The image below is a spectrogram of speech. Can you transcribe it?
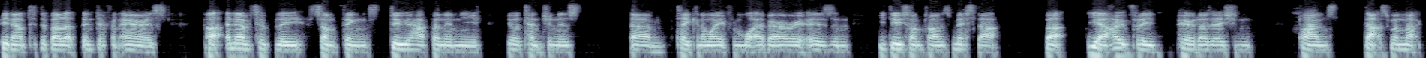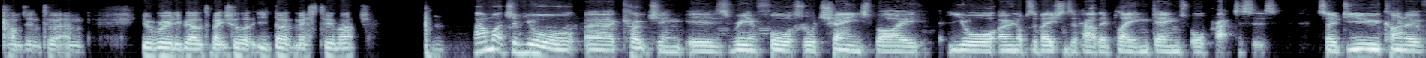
been able to develop in different areas. But inevitably some things do happen and you your attention is um, taken away from whatever area it is and you do sometimes miss that. But yeah hopefully periodization plans that's when that comes into it and you'll really be able to make sure that you don't miss too much how much of your uh, coaching is reinforced or changed by your own observations of how they play in games or practices? So do you kind of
